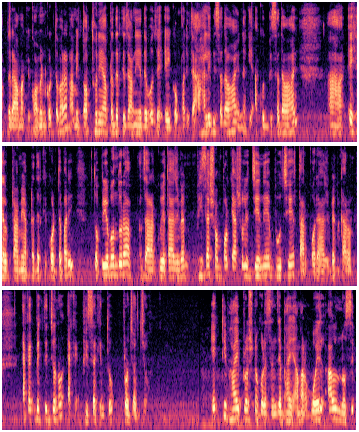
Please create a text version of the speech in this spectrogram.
আপনারা আমাকে কমেন্ট করতে পারেন। আমি তথ্য নিয়ে আপনাদেরকে জানিয়ে দেবো যে এই কোম্পানিতে আহালি ভিসা দেওয়া হয় নাকি আকুদ ভিসা দেওয়া হয়। এই হেল্পটা আমি আপনাদেরকে করতে পারি। তো প্রিয় বন্ধুরা, যারা কুয়েতে আসবেন ভিসা সম্পর্কে আসলে জেনে বুঝে তারপরে আসবেন, কারণ এক এক ব্যক্তির জন্য এক এক ভিসা কিন্তু প্রযোজ্য। একটি ভাই প্রশ্ন করেছেন যে, ভাই, আমার ওয়েল আল নসিব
